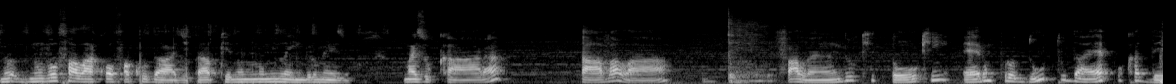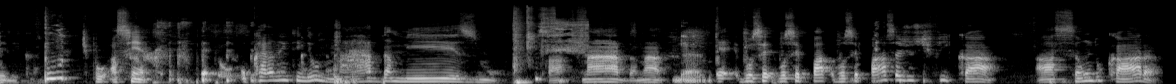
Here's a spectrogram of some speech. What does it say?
não, não vou falar qual faculdade, tá? Porque não, não me lembro mesmo. Mas o cara tava lá falando que Tolkien era um produto da época dele, cara. Tipo, assim, é, é, o cara não entendeu nada mesmo, tá? Nada, nada. É, você, você, você passa a justificar a ação do cara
